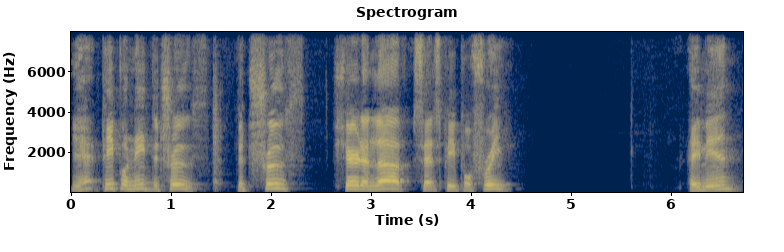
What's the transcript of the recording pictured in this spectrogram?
Yeah, people need the truth. The truth shared in love sets people free. Amen.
